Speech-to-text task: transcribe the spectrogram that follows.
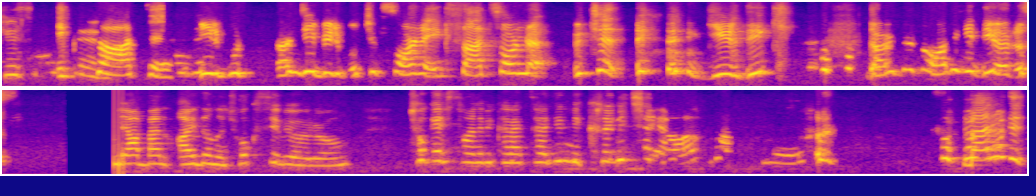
Kesinlikle. iki saate, bir, bu, önce bir buçuk sonra iki saat sonra üçe girdik. Dörde doğru gidiyoruz. Ya ben Aydan'ı çok seviyorum. Çok efsane bir karakter değil mi? Kraliçe ya. ben de.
